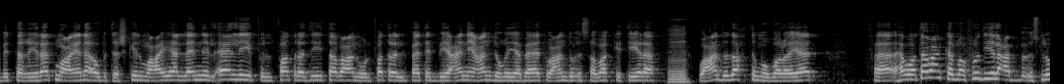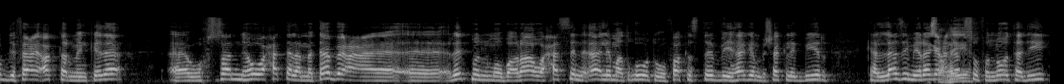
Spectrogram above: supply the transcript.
بتغييرات معينة أو بتشكيل معين لأن الأهلي في الفترة دي طبعا والفترة اللي فاتت بيعاني عنده غيابات وعنده إصابات كتيرة مم. وعنده ضغط مباريات. فهو طبعا كان المفروض يلعب بأسلوب دفاعي أكتر من كده وخصوصا إن هو حتى لما تابع آه، آه، رتم المباراة وحس ان الاهلي مضغوط وفاق سطيف بيهاجم بشكل كبير كان لازم يراجع صحيح. نفسه في النقطة دي.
